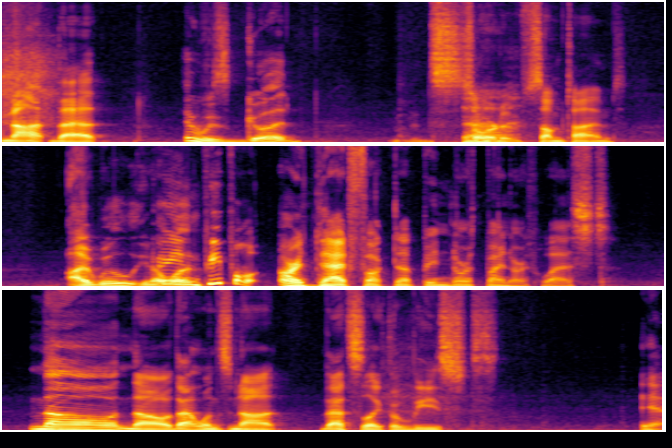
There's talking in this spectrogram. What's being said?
not that. It was good sort Uh. of sometimes. I will, you know I mean, what? people aren't that fucked up in North by Northwest. No, no, that one's not. That's like the least. Yeah.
